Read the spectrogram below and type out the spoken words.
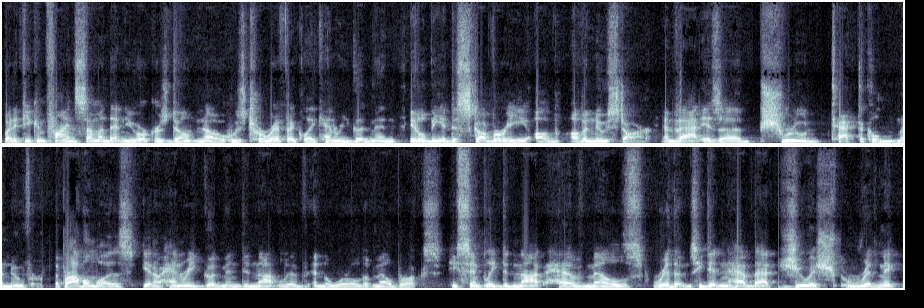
but if you can find someone that New Yorkers don't know who's terrific like Henry Goodman, it'll be a discovery of, of a new star. And that is a shrewd tactical maneuver. The problem was, you know, Henry Goodman did not live in the world of Mel Brooks. He simply did not have Mel's rhythm He didn't have that Jewish rhythmic,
